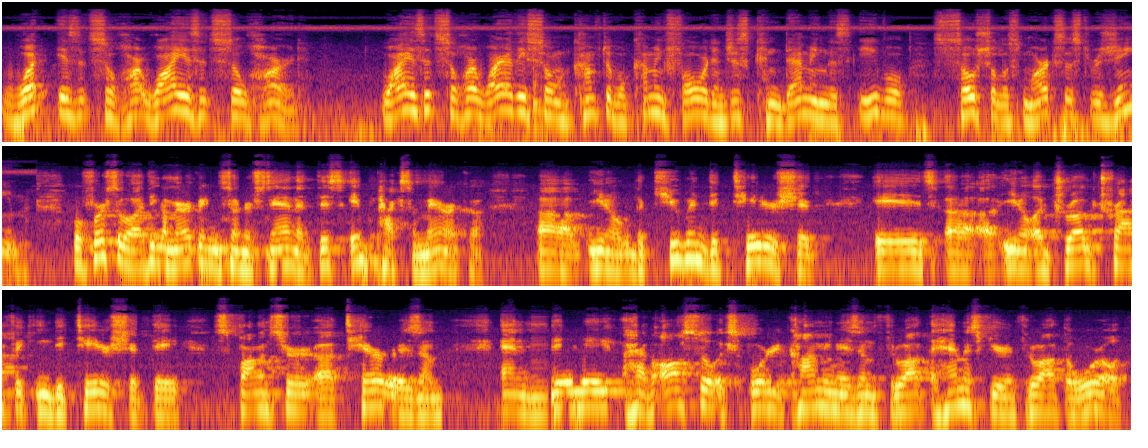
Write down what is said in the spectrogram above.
What is it so hard? Why is it so hard? Why is it so hard? Why are they so uncomfortable coming forward and just condemning this evil socialist Marxist regime? Well, first of all, I think America needs to understand that this impacts America. Uh, you know, the Cuban dictatorship is, uh, you know, a drug trafficking dictatorship. They sponsor uh, terrorism and they have also exported communism throughout the hemisphere and throughout the world.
